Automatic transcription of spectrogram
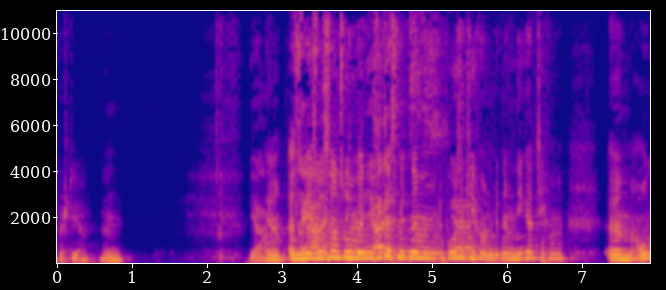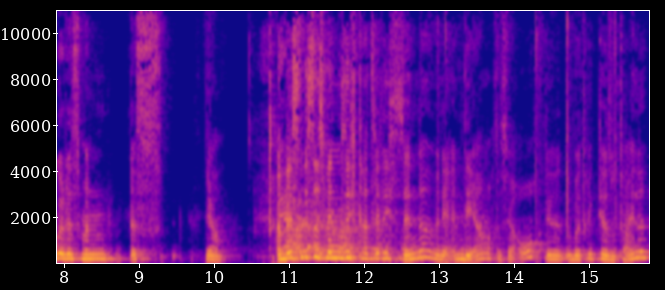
verstehe. Mhm. Ja. ja, also ja, das ist ja so, man ja, sieht das mit einem positiven und mit einem negativen ähm, Auge, dass man das, ja, am besten ist es, wenn sich tatsächlich Sender, wenn der MDR macht das ja auch, der überträgt ja so Teile.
